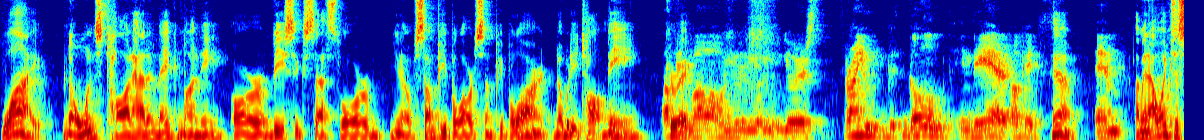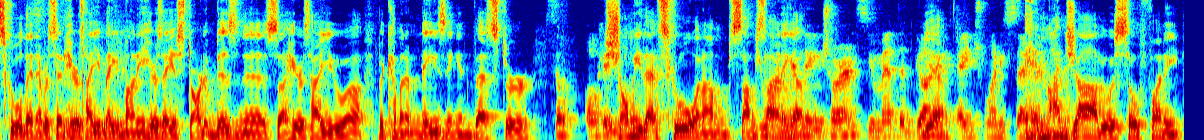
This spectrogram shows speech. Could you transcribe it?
Why? No one's taught how to make money or be successful, or you know, some people are, some people aren't. Nobody taught me. Okay, Correct? wow, wow, you, you, you're throwing gold in the air. Okay. yeah. Um, I mean, I went to school. They never said, "Here's how you make money. Here's how you start a business. Uh, here's how you uh, become an amazing investor." so, okay. Show me that school, and I'm I'm you signing up. in the insurance. You met that guy Yeah. at age 27. And my job, it was so funny.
